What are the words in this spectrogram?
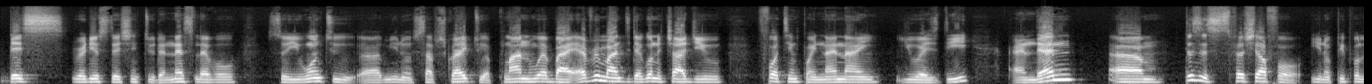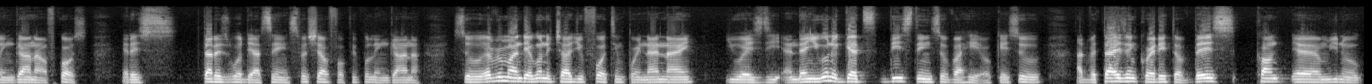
this radio station to the next level so you want to um, you know subscribe to a plan whereby every month they're going to charge you 14.99 usd and then um, this is special for you know people in ghana of course. It is that is what they are saying special for people in ghana. So every month they're going to charge you 14.99 usd and then you're going to get these things over here okay? So advertising credit of this con um, you know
